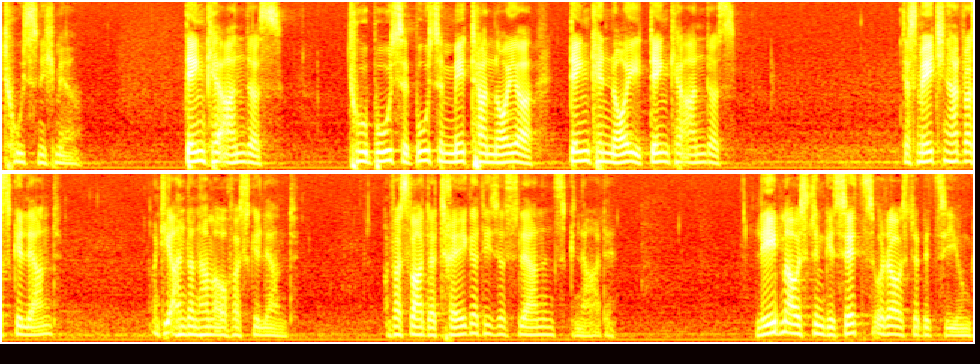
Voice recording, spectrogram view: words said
Tu es nicht mehr. Denke anders. Tu Buße, Buße Metanoia. Denke neu, denke anders. Das Mädchen hat was gelernt und die anderen haben auch was gelernt. Und was war der Träger dieses Lernens? Gnade. Leben aus dem Gesetz oder aus der Beziehung.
